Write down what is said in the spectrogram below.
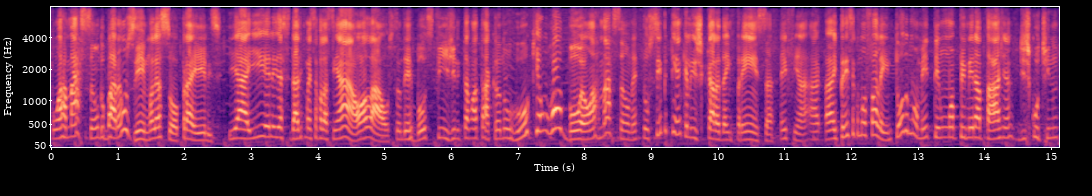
com armação do Barão Zemo, olha só, para eles. E aí ele, a cidade começa a falar assim: ah, ó lá, os Thunderbolts fingindo que estavam atacando o Hulk é um robô, é uma armação, né? Então sempre tem aqueles caras da imprensa, enfim, a, a, imprensa, como eu falei, em todo momento tem uma primeira página discutindo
